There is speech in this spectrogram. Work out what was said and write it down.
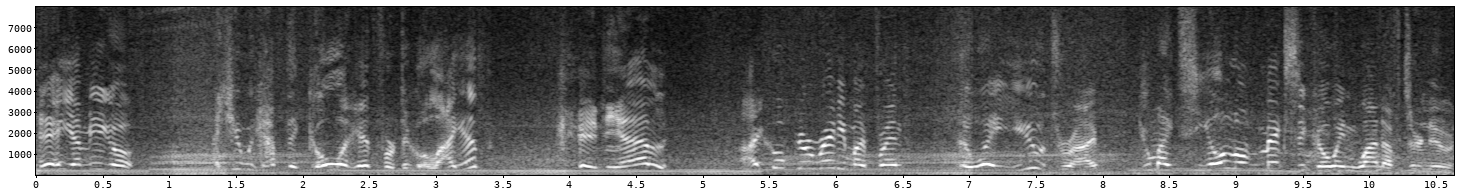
Hey, amigo! I we have the go-ahead for the Goliath? Genial! I hope you're ready, my friend. The way you drive, you might see all of Mexico in one afternoon.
